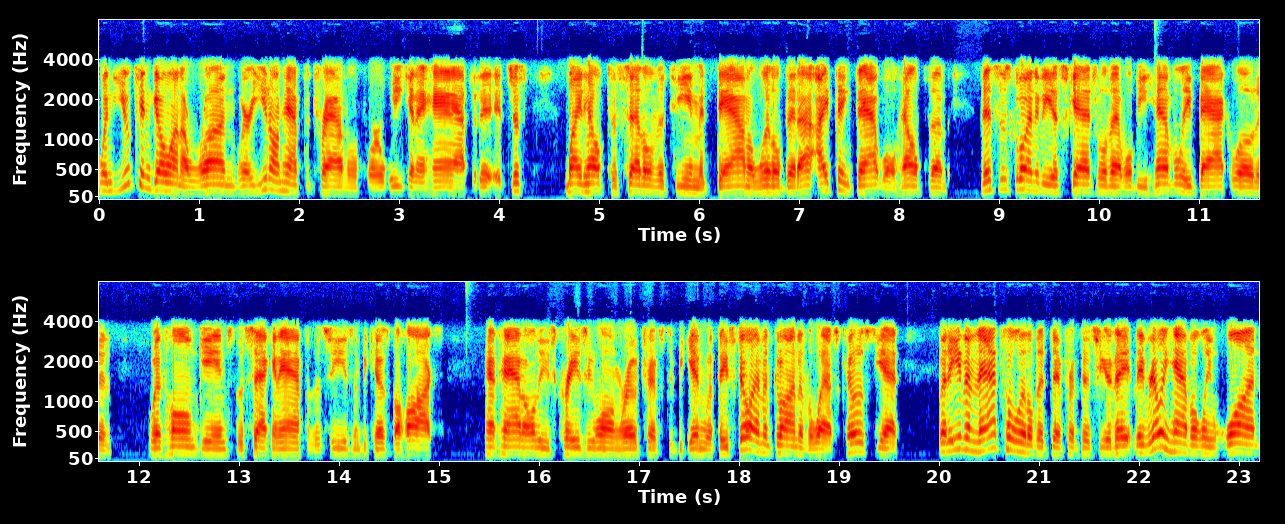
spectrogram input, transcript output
When you can go on a run where you don't have to travel for a week and a half, it, it just might help to settle the team down a little bit. I, I think that will help them this is going to be a schedule that will be heavily backloaded with home games the second half of the season because the Hawks have had all these crazy long road trips to begin with. They still haven't gone to the West Coast yet, but even that's a little bit different this year. They they really have only one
